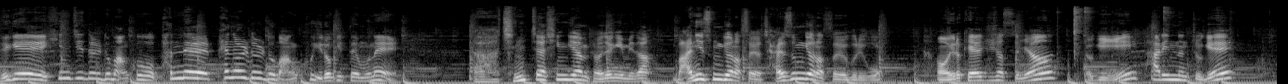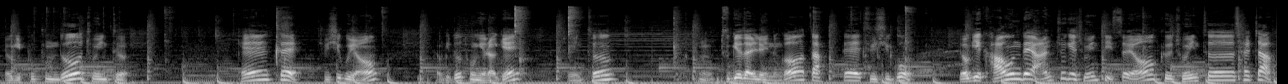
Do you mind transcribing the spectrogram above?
되게 힌지들도 많고 판넬 패널들도 많고 이렇기 때문에 야 진짜 신기한 변형입니다 많이 숨겨놨어요 잘 숨겨놨어요 그리고 어, 이렇게 해주셨으면 여기 팔 있는 쪽에 여기 부품도 조인트 이렇게 떼 주시고요. 여기도 동일하게 조인트 음, 두개 달려 있는 거 딱 떼 주시고 여기 가운데 안쪽에 조인트 있어요. 그 조인트 살짝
